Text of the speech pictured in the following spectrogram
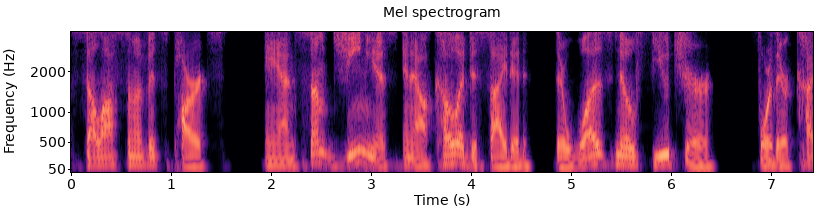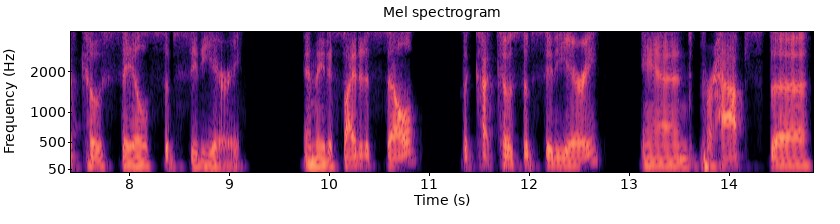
sell off some of its parts and some genius in Alcoa decided there was no future for their Cutco sales subsidiary. And they decided to sell the Cutco subsidiary and perhaps the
